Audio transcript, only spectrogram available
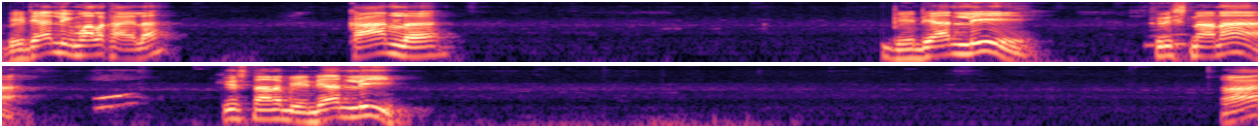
भेंडी आणली मला खायला? काय आणलं? भेंडी आणली? कृष्णानं? कृष्णानं भेंडी आणली? हा?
